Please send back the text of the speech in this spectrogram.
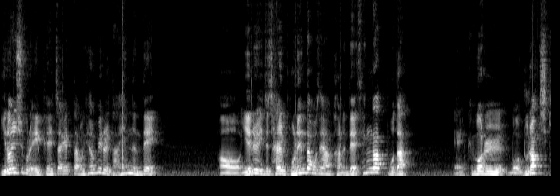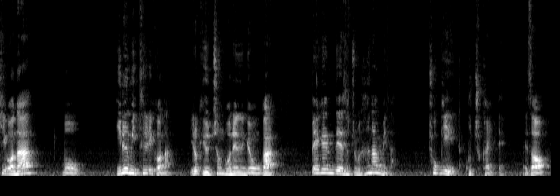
이런 식으로 API 짜겠다고 협의를 다 했는데 어 얘를 이제 잘 보낸다고 생각하는데 생각보다 예, 그거를 뭐 누락시키거나 뭐 이름이 틀리거나 이렇게 요청 보내는 경우가 백엔드에서 좀 흔합니다. 초기 구축할 때. 그래서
